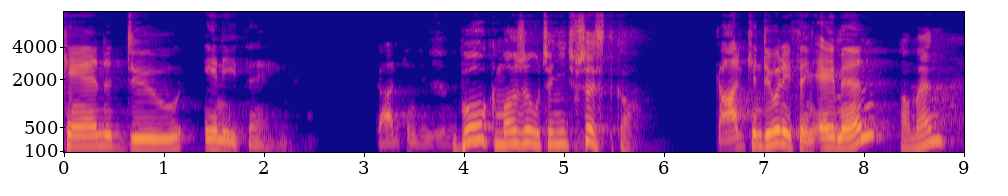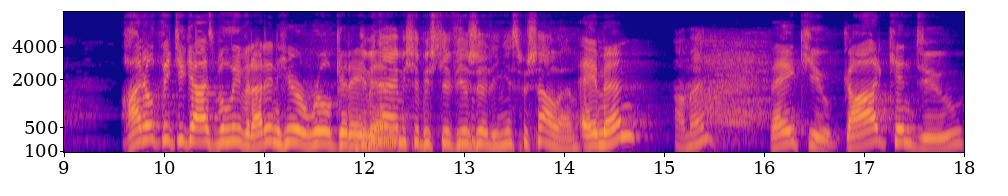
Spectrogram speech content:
can do anything. God can do anything. Bóg może uczynić wszystko. God can do anything. Amen. Amen. I don't think you guys believe it. I didn't hear a real good Nie wydaje amen. mi się, byście wierzyli, nie słyszałem. Amen. Amen. Thank you. God can do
